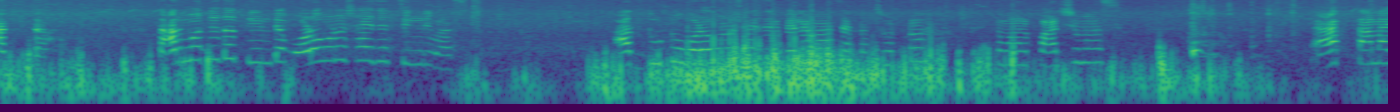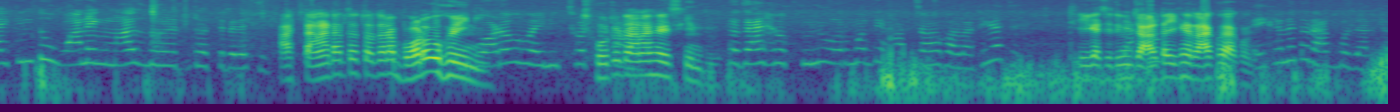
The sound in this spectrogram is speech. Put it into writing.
আটটা। তার মধ্যে তো তিনটে বড় বড় সাইজের চিংড়ি মাছ। আর দুটো বড় বড় সাইজের বেলে মাছ একটা ছোট্ট তোমার পার্শে মাছ। এক টানায় কিন্তু অনেক মাছ ধরে ধরতে পেরেছি। আর টানাটা তো ততটা বড়ও হয়নি। বড়ও হয়নি ছোট ছোট টানা হয়েছে কিন্তু। তো যাই হোক তুমি ওর মধ্যে হাত চাওয়া করবা ঠিক আছে? ঠিক আছে তুমি জালটা এখানে রাখো এখন। এইখানে তো রাখব জালটা।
